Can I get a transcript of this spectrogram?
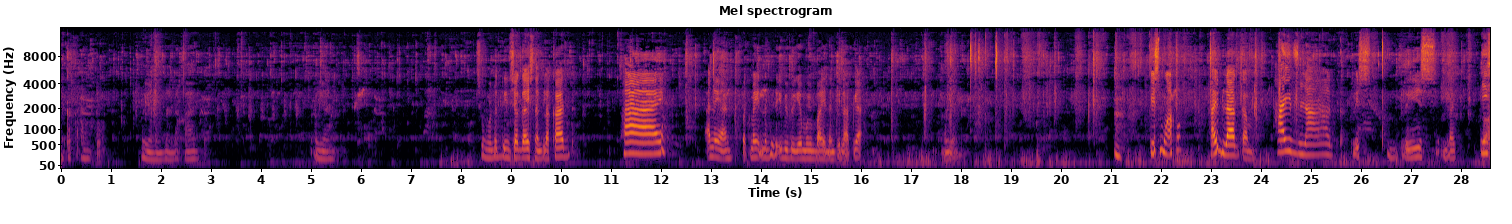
Nakakaantok. Ayan ang lalakad. Ayan. Sumunod din siya guys, naglakad. Hi! Ano yan? Ba't may ibibigay mo yung bayad ng tilapia? Ayan. Mm. Kiss mo ako. Hi vlog, come. Hi vlog. Please, please like Please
